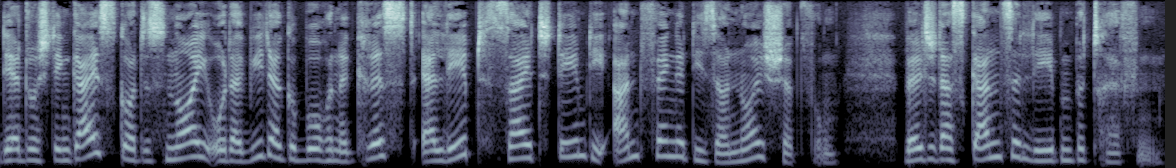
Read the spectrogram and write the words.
Der durch den Geist Gottes neu oder wiedergeborene Christ erlebt seitdem die Anfänge dieser Neuschöpfung, welche das ganze Leben betreffen.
